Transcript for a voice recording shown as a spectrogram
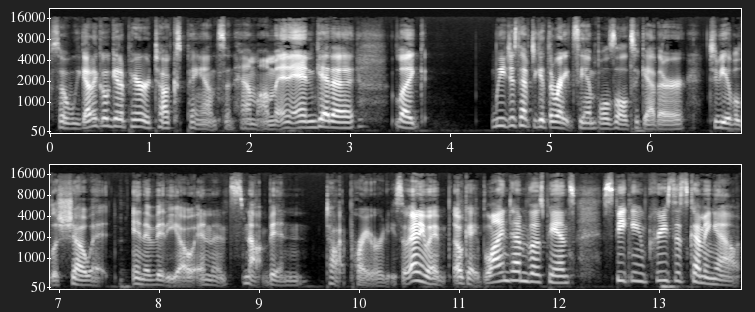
so we gotta go get a pair of tux pants and hem them and and get a like. We just have to get the right samples all together to be able to show it in a video, and it's not been top priority. So anyway, okay, blind hem those pants. Speaking of creases coming out,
